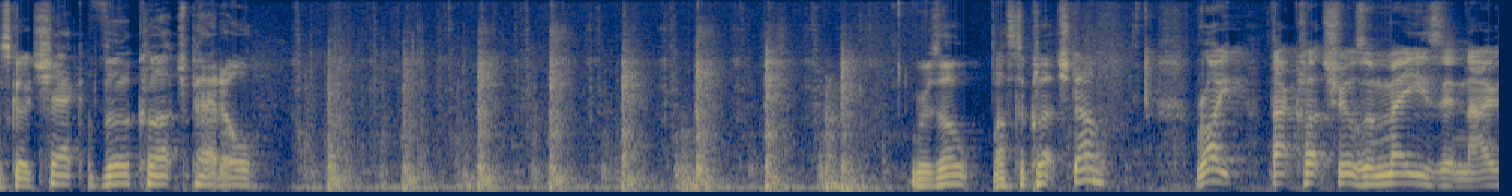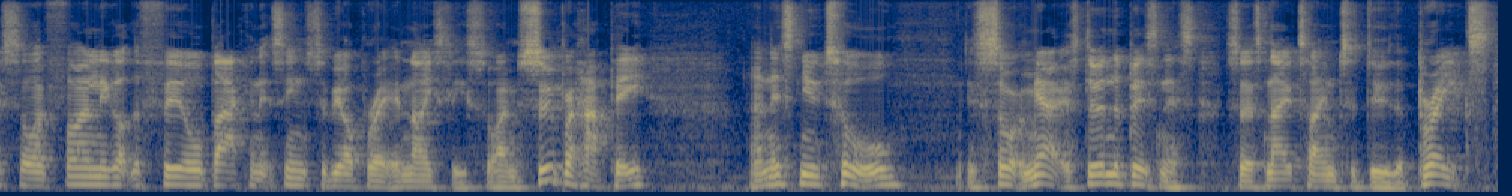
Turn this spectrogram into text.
Let's go check the clutch pedal. Result, that's the clutch done. Right, that clutch feels amazing now, so I've finally got the feel back and it seems to be operating nicely, so I'm super happy. And this new tool is sorting me out, it's doing the business. So it's now time to do the brakes.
